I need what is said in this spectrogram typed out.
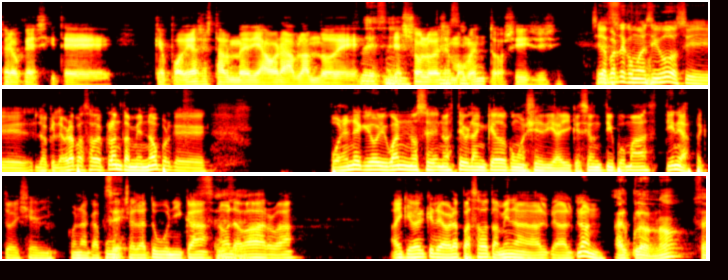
pero que si te que podías estar media hora hablando de, solo ese momento. Sí, sí, sí. Sí, aparte, como decís vos, lo que le habrá pasado al clon también, ¿no? Porque ponerle que igual no, se, no esté blanqueado como Jedi ahí, que sea un tipo más, tiene aspecto de Jedi, con la capucha, la túnica, ¿no? La barba. Hay que ver qué le habrá pasado también al, clon. Al clon, ¿no? Sí,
